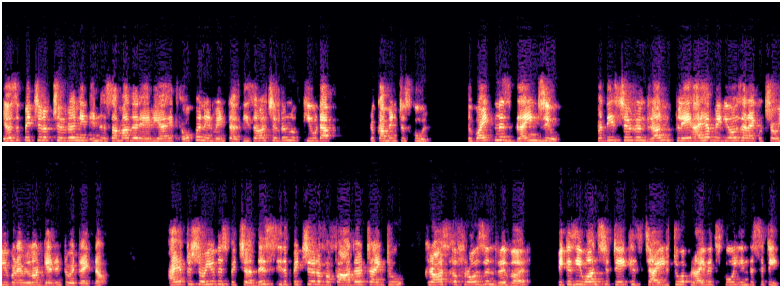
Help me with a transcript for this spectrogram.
Here's a picture of children in, in some other area. It's open in winter. These are all children who've queued up to come into school. The whiteness blinds you. But these children run, play. I have videos that I could show you, but I will not get into it right now. I have to show you this picture. This is a picture of a father trying to cross a frozen river because he wants to take his child to a private school in the city.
